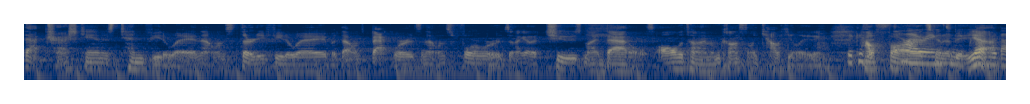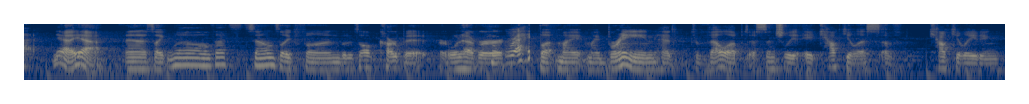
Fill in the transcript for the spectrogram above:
that trash can is 10 feet away and that one's 30 feet away, but that one's backwards and that one's forwards, and I gotta choose my battles all the time. I'm constantly calculating Because how it's far it's gonna to be. Yeah. that Yeah, yeah. And it's like, well, that sounds like fun, but it's all carpet or whatever. Right. But my, my brain had developed essentially a calculus of calculating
